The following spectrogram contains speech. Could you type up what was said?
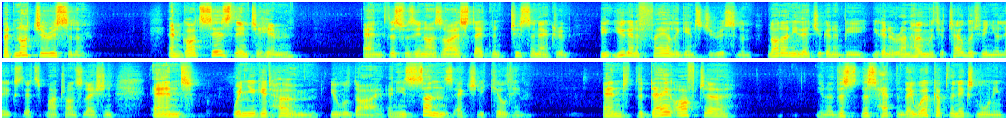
but not Jerusalem. And God says then to him, and this was in Isaiah's statement to Sennacherib, you, are going to fail against Jerusalem. Not only that, you're going to be, you're going to run home with your tail between your legs. That's my translation. And when you get home, you will die. And his sons actually killed him. And the day after you know, this, this happened. They woke up the next morning.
